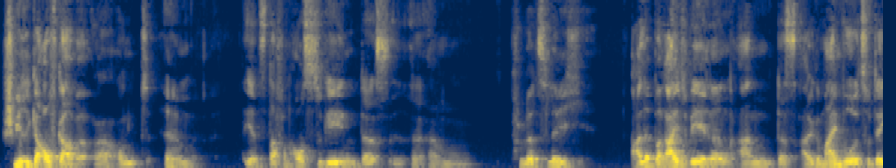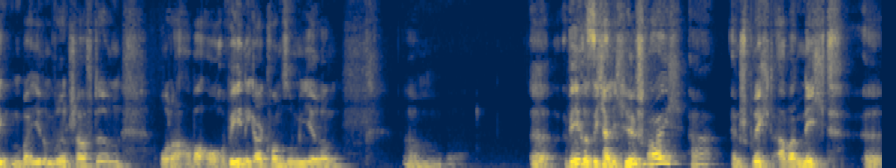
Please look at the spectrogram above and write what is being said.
schwierige Aufgabe. Und ähm, jetzt davon auszugehen, dass äh, ähm, plötzlich alle bereit wären, an das Allgemeinwohl zu denken bei ihrem Wirtschaften oder aber auch weniger konsumieren, ähm, äh, wäre sicherlich hilfreich, äh, entspricht aber nicht äh,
